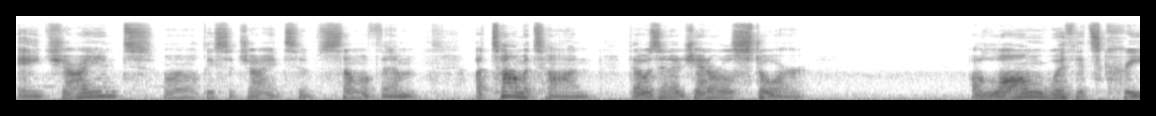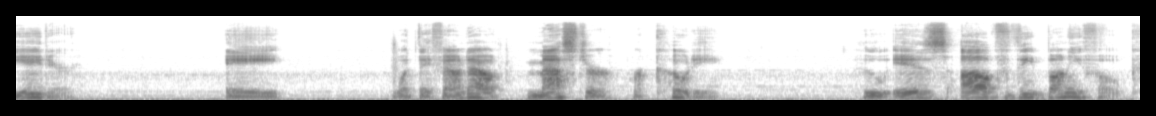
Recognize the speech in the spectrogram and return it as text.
a giant, well, at least a giant to some of them, automaton that was in a general store, along with its creator, a, what they found out, Master Rakoti, who is of the Bunny Folk.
